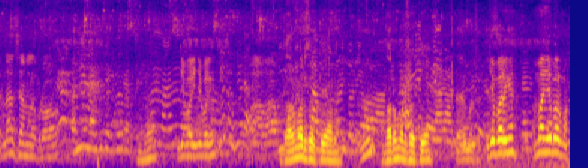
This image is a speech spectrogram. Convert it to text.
என்ன சேனல் ப்ரோ இங்க பாருங்க இங்க பாருங்க. தர்மர் சத்தியான தர்மர் சத்தியா இங்க பாருங்க. அம்மா இங்க பாருமா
